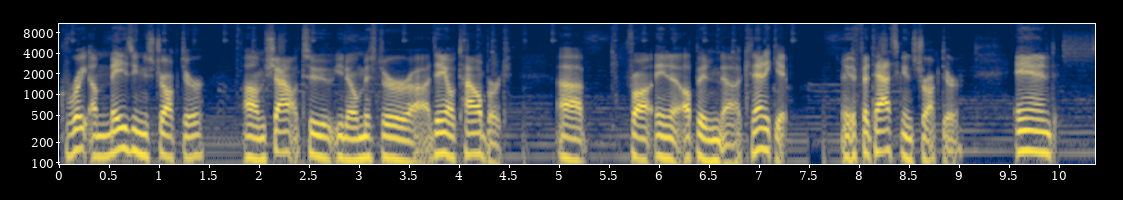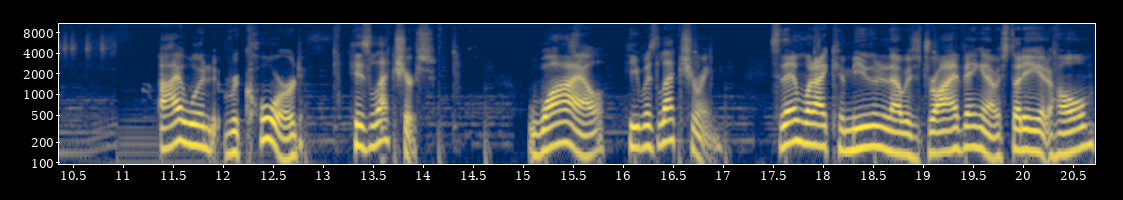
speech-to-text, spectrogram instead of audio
great, amazing instructor. Um, shout out to you know Mr. Uh, Daniel Talbert uh, from in, up in uh, Connecticut, a fantastic instructor, and I would record his lectures while he was lecturing. So then when I commuted and I was driving and I was studying at home,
